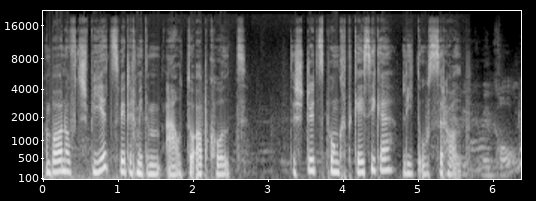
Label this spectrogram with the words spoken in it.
Am Bahnhof Spiez werde ich mit dem Auto abgeholt. Der Stützpunkt Gesingen liegt außerhalb. Willkommen,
